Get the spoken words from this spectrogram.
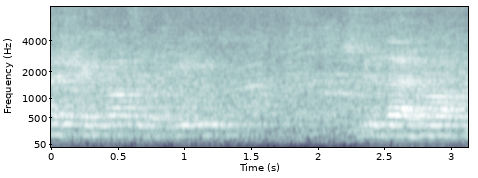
من الشيطان الرجيم بسم الله الرحمن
